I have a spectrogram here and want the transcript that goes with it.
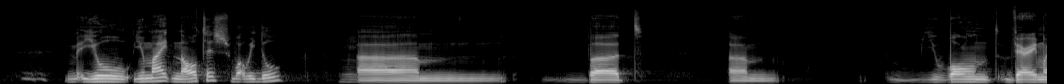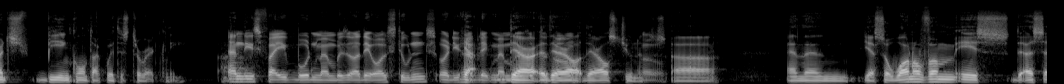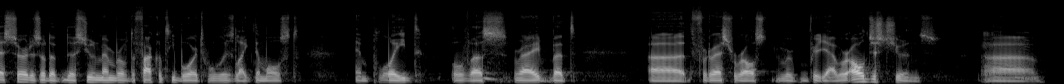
M- You you might notice what we do, um, but um, you won't very much be in contact with us directly. and these five board members are they all students or do you have like members? They're of the they're all, they're all students. Uh, and then yeah, so one of them is the assessor, so the, the student member of the faculty board, who is like the most employed of us, right? But uh, for the rest, we're all we're, yeah, we're all just students. Uh,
